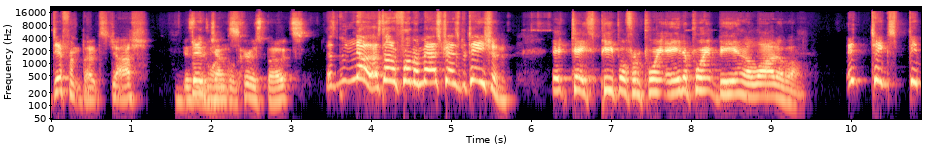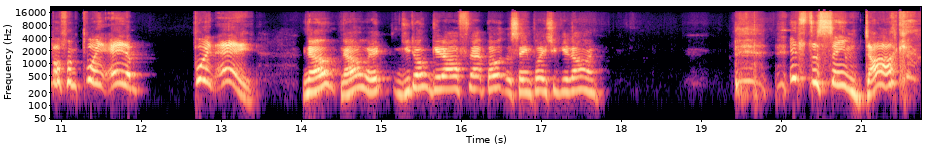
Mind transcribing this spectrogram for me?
Different boats, Josh. Is Big Jungle. Cruise boats? That's, no, that's not a form of mass transportation. It takes people from point A to point B, and a lot of them. It takes people from point A to point A. No, no, it you don't get off that boat the same place you get on. It's the same dock.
